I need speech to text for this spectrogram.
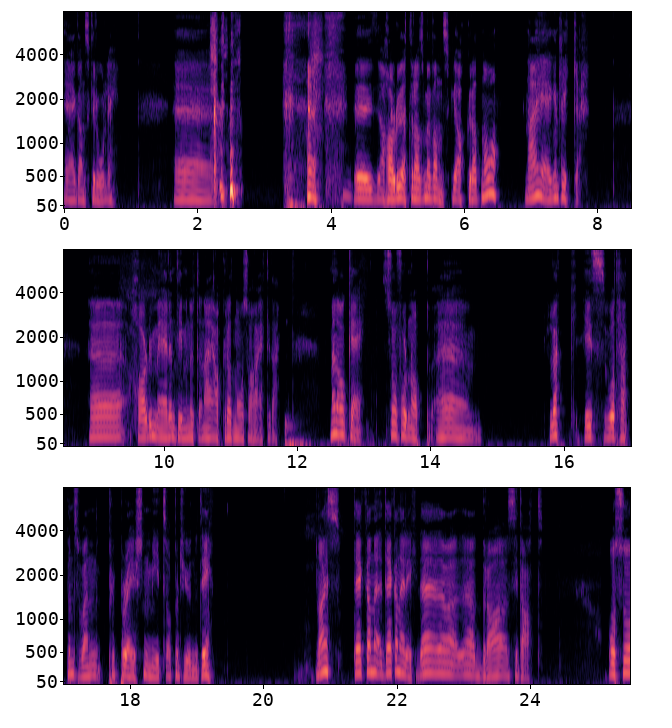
jeg er ganske rolig. har du et eller annet som er vanskelig akkurat nå? Nei, egentlig ikke. Uh, har du mer enn ti minutter? Nei, akkurat nå så har jeg ikke det. Men OK, så får den opp. Uh, Luck is what happens when preparation meets opportunity. Nice. Det kan, det kan jeg like. Det, det, var, det, er et bra sitat. Og så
